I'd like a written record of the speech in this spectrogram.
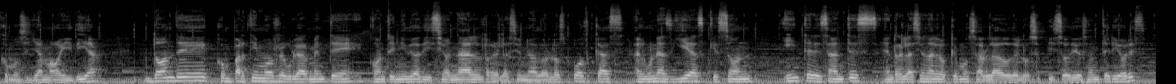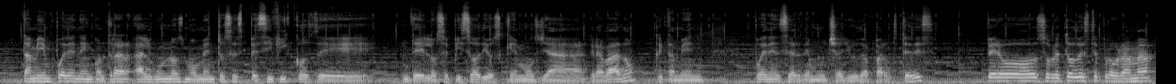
como se llama hoy día donde compartimos regularmente contenido adicional relacionado a los podcasts, algunas guías que son interesantes en relación a lo que hemos hablado de los episodios anteriores. También pueden encontrar algunos momentos específicos de, los episodios que hemos ya grabado, que también pueden ser de mucha ayuda para ustedes. Pero sobre todo este programa,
